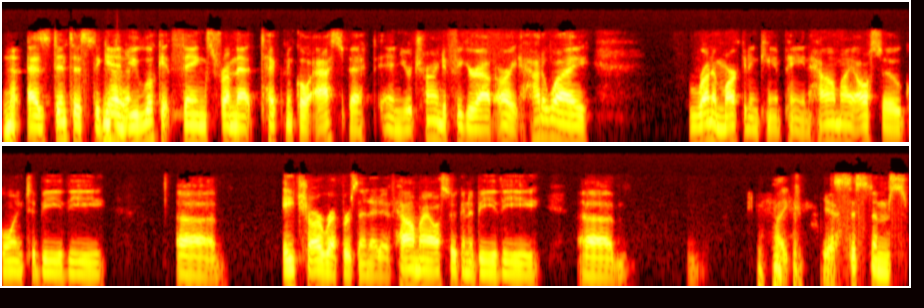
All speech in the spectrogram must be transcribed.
no, as dentists, again, no, you look at things from that technical aspect, and you're trying to figure out, all right, how do I run a marketing campaign? How am I also going to be the uh, HR representative? How am I also going to be the uh, like yeah. systems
